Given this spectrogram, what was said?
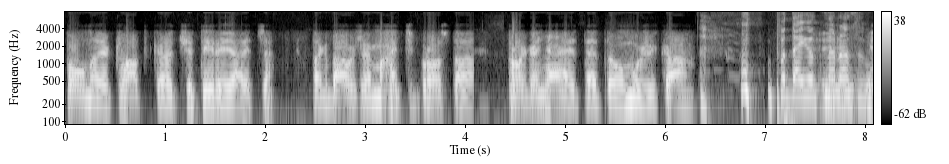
полная кладка четыре яйца. Тогда уже мать просто прогоняет этого мужика. Подает на развод.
